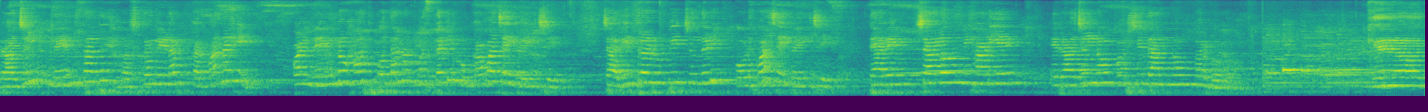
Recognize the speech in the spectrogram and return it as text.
રાજન મેમ સાથે હસ્તમેળાપ કરવા નહીં પણ નેમનો હાથ પોતાના મસ્તકે મુકાવવા જઈ રહી છે. ચારિત્રરૂપી ચુંદડી ઓઢવા જઈ રહી છે. ત્યારે ચાલો નિહાળીએ એ રાજનનો પરશીદાનનો ગરબો કે આજ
